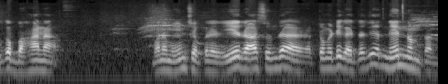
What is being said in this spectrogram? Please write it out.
ఒక బహానా. మనం ఏం చెప్పలేదు. ఏ రాసి ఉందో ఆటోమేటిక్ అవుతుంది అది నేను నమ్ముతాను.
